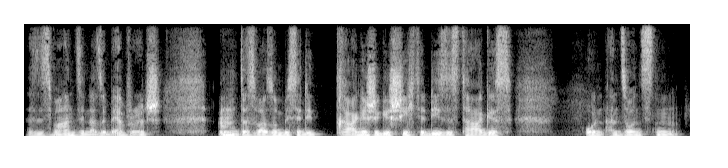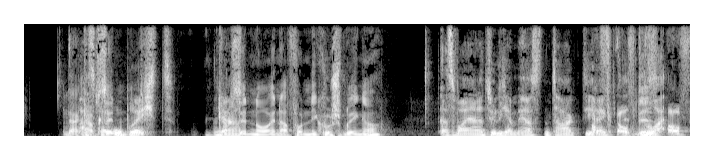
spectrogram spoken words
Das ist Wahnsinn, also im Average. Das war so ein bisschen die tragische Geschichte dieses Tages. Und ansonsten Ja, gab's Pascal den- Obrecht. Gab es ja, den Neuner von Nico Springer? das war ja natürlich am ersten Tag direkt. auf, auf, eine, auf,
